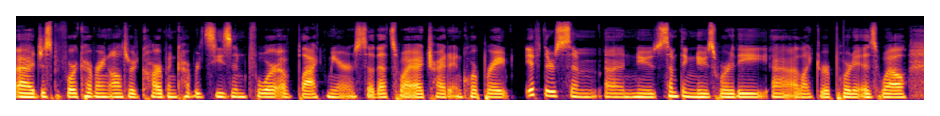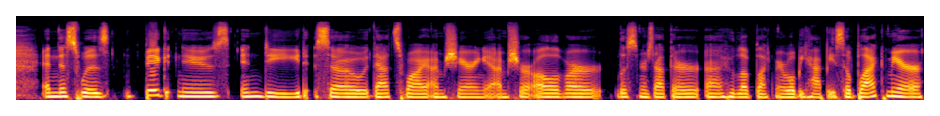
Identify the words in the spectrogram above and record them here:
uh, just before covering altered carbon covered season four of black mirror. So that's why i try to incorporate if there's some uh, news something newsworthy uh, i like to report it as well. And this was big news indeed. So that's why i'm sharing it. I'm sure all of our listeners out there uh, who love black mirror will be happy. So black mirror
